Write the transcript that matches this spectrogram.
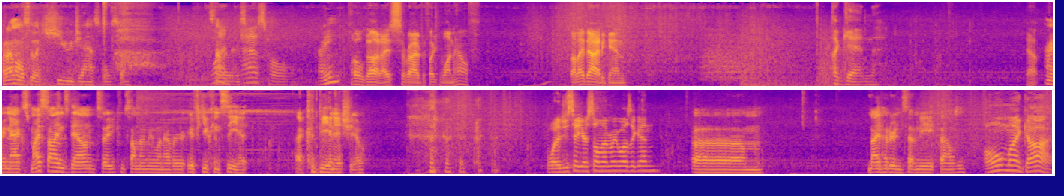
But I'm also a huge asshole, so. It's What not an asshole. right? Oh god, I just survived with like one health. Thought I died again. Again. Yep. Alright, next. My sign's down, so you can summon me whenever, if you can see it. That could be an issue. What did you say your soul memory was again? Um. 978,000. Oh my god.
